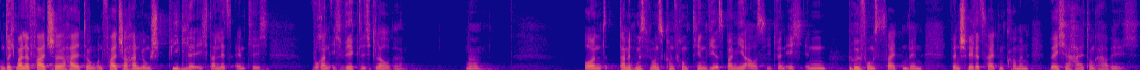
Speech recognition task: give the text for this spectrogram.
Und durch meine falsche Haltung und falsche Handlung spiegle ich dann letztendlich, woran ich wirklich glaube. Ne? Und damit müssen wir uns konfrontieren, wie es bei mir aussieht, wenn ich in Prüfungszeiten bin, wenn schwere Zeiten kommen. Welche Haltung habe ich?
